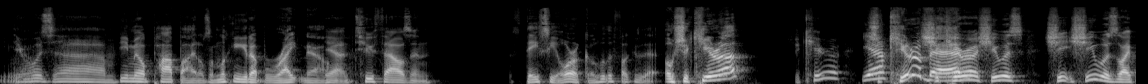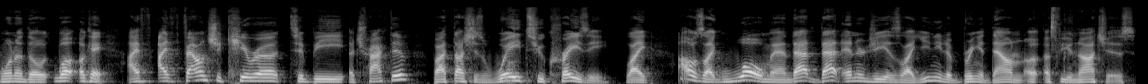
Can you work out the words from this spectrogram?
there was um Female pop idols. I'm looking it up right now. yeah in 2000 Stacie Orrico. Who the fuck is that? Oh, Shakira. Shakira, yeah, Shakira bad. Shakira, she was she she was like one of those. Well, okay, I I found Shakira to be attractive, but I thought she's way too crazy. Like I was like, whoa, man, that that energy is like you need to bring it down a, a few notches.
